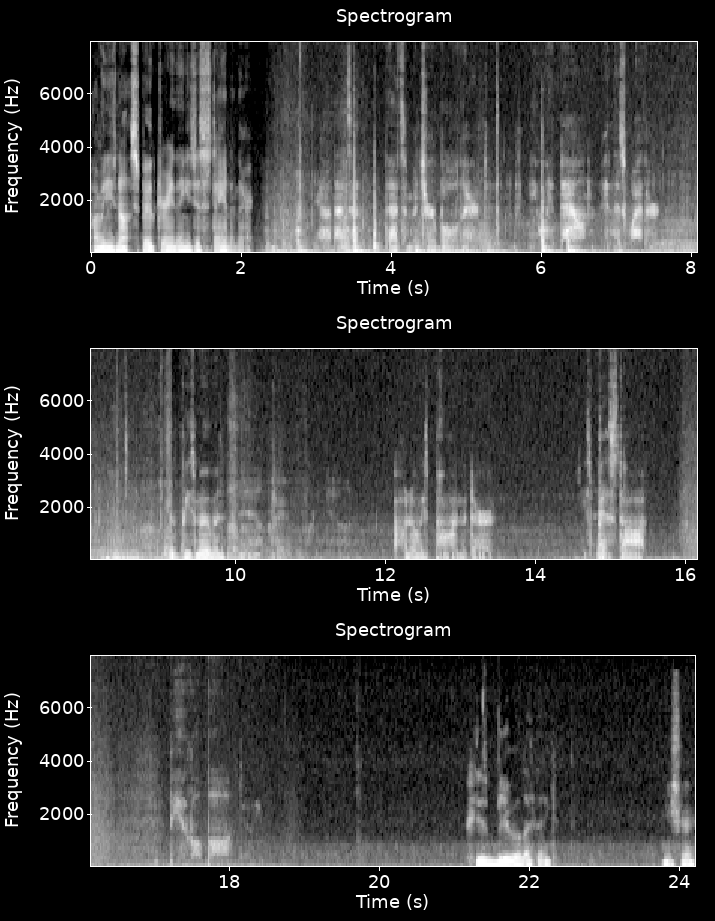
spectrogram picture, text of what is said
I mean, he's not spooked or anything. He's just standing there. Yeah, that's a that's a mature bull there. He went down in this weather. He's moving. Oh no, he's pawing the dirt. He's pissed off. Bugle bull. He's bugled, I think. You sure?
